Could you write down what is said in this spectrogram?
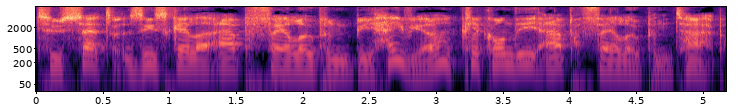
To set Zscaler app fail open behavior, click on the App Fail Open tab.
